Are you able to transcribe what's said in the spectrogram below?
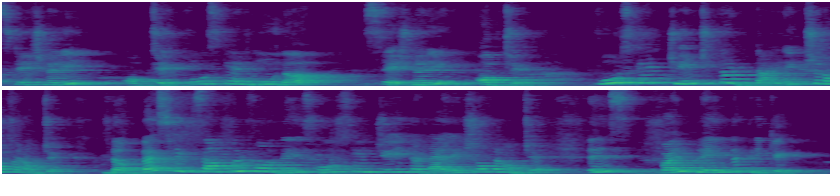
stationary object. Force can move the stationary object. Force can change the direction of an object. The best example for this force can change the direction of an object is while playing the cricket.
